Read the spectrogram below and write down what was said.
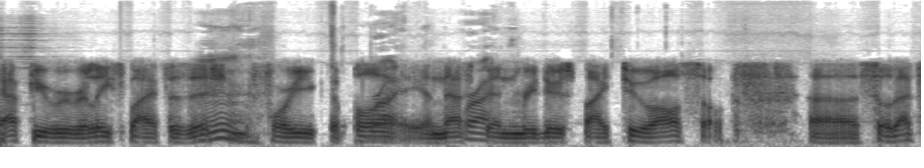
after you were released by a physician, before you could play, Right, and that's right. been reduced by two also. Uh, so that's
